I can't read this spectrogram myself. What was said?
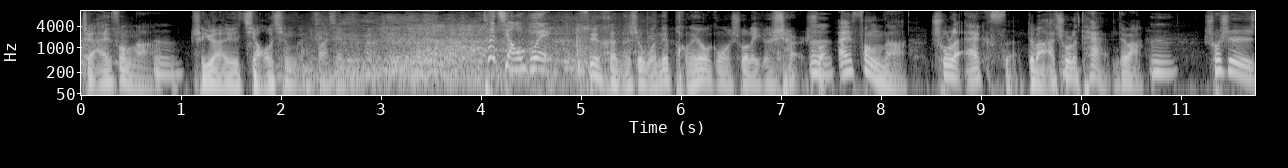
这 iPhone 啊，嗯是越来越矫情了，你发现没有？特娇贵，最狠的是我那朋友跟我说了一个事儿，说嗯 iPhone 呢出了 X 对吧？出了 Ten 对吧？嗯，说是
